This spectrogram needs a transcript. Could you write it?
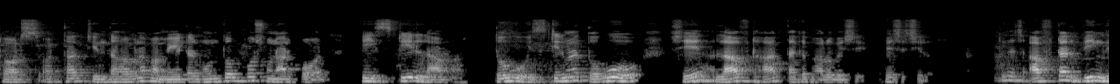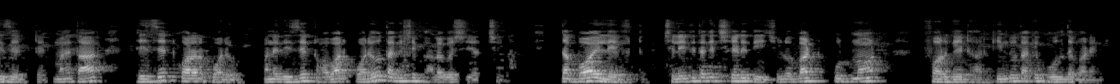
থটস অর্থাৎ চিন্তা ভাবনা বা মেয়েটার মন্তব্য শোনার পর হি স্টিল লাভ হার তবুও স্টিল মানে তবুও সে লাভড হার তাকে ভালোবেসে, বেসেছিল। ঠিক আছে? আফটার বিং রিজেক্টেড মানে তার রিজেক্ট করার পরেও মানে রিজেক্ট হওয়ার পরেও তাকে সে ভালোবেসে যাচ্ছিল। দ্য বয় লেফট ছেলেটি তাকে ছেড়ে দিয়েছিল but could not forget her কিন্তু তাকে ভুলতে পারেনি।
